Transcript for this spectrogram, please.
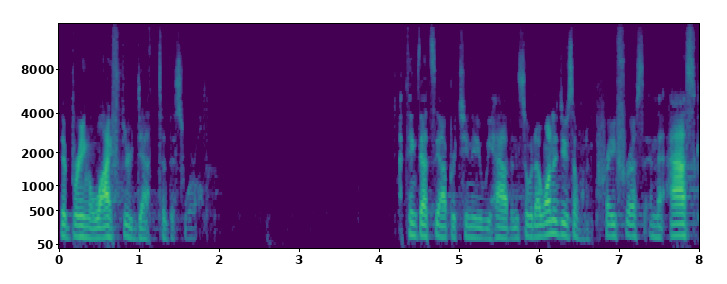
that bring life through death to this world. I think that's the opportunity we have. And so, what I want to do is I want to pray for us and to ask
